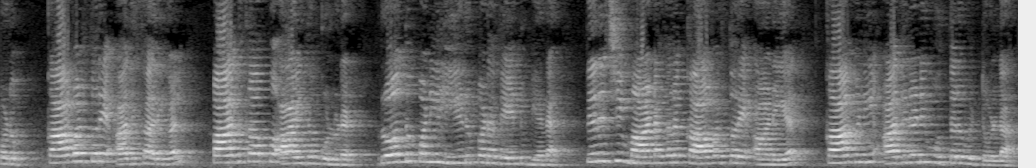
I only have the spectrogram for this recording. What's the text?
ஈடுபடும் காவல்துறை அதிகாரிகள் பாதுகாப்பு ஆயுதங்களுடன் ரோந்து பணியில் ஈடுபட வேண்டும் என திருச்சி மாநகர காவல்துறை ஆணையர் காமினி அதிரடி உத்தரவிட்டுள்ளார்.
